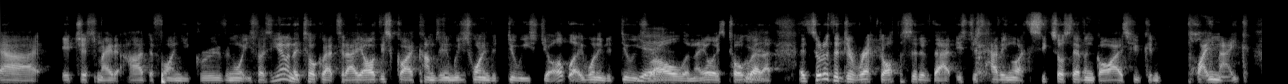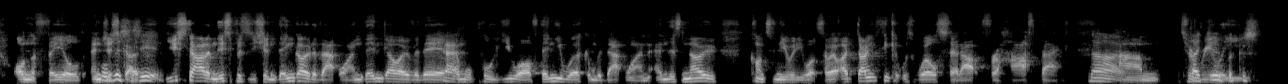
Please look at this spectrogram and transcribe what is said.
uh, it just made it hard to find your groove and what you're supposed to. You know, when they talk about today, oh, this guy comes in, we just want him to do his job, like we want him to do his Yeah. role, and they always talk Yeah. about that. It's sort of the direct opposite of that is just having like six or seven guys who can play make on the field and Well, just go, you start in this position, then go to that one, then go over there, Yeah. and we'll pull you off. Then you're working with that one, and there's no continuity whatsoever. I don't think it was well set up for a halfback No, um, to they really. do because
